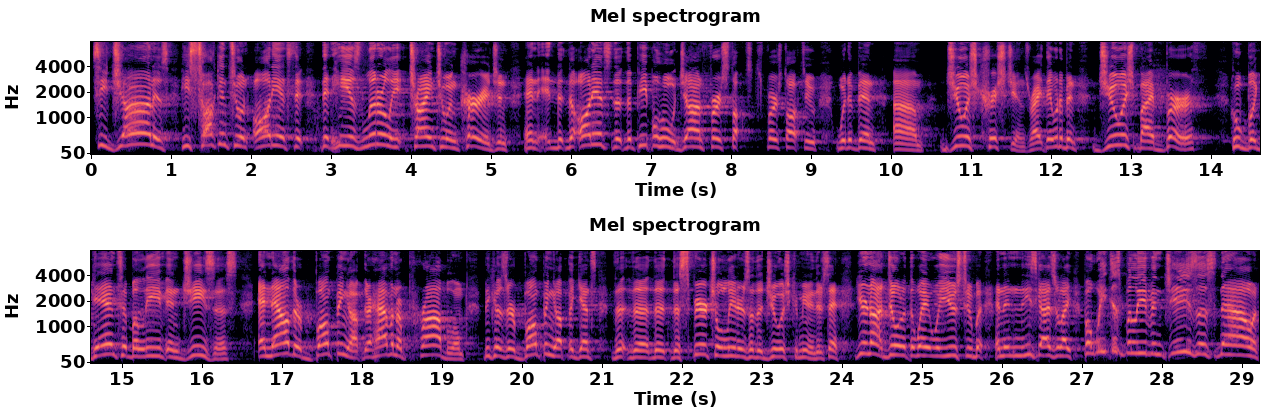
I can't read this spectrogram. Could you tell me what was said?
See, John is, he's talking to an audience that, that he is literally trying to encourage. And, and the, the audience, the, the people who John first, first talked to would have been um, Jewish Christians, right? They would have been Jewish by birth who began to believe in Jesus, and now they're bumping up. They're having a problem because they're bumping up against the, the, the, the, spiritual leaders of the Jewish community. They're saying, You're not doing it the way we used to. But and then these guys are like, But we just believe in Jesus now. And,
